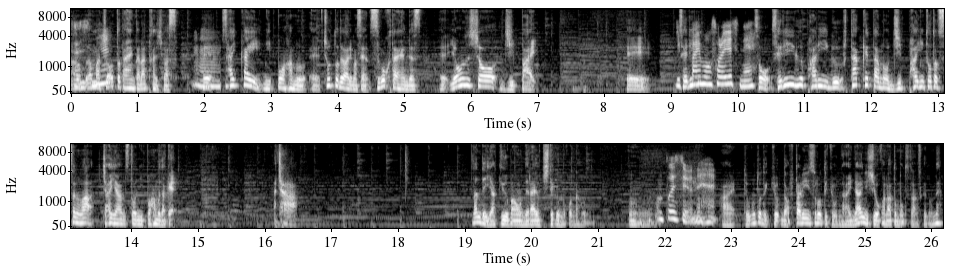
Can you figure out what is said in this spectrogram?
ね、まあ、ちょっと大変かなって感じします、うん、え最下位日本ハム、えちょっとではありません。すごく大変です、え4勝10敗えー、10敗もそれですね。そうセ・リーグパ・リーグ2桁の10敗に到達したのはジャイアンツと日本ハムだけ。あちゃなんで野球盤を狙い撃ちしてくるのこんなふうに。うん、本当ですよね。はい、ということで今日2人揃って今日ないないにしようかなと思ってたんですけどね、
